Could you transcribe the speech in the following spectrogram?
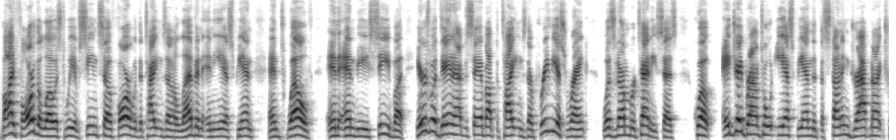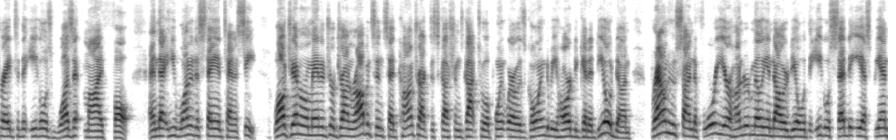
by far the lowest we have seen so far with the Titans at 11 in ESPN and 12 in NBC. But here's what Dan had to say about the Titans. Their previous rank was number 10. He says, quote, AJ Brown told ESPN that the stunning draft night trade to the Eagles wasn't my fault and that he wanted to stay in Tennessee. While general manager Jon Robinson said contract discussions got to a point where it was going to be hard to get a deal done, Brown, who signed a four year, $100 million deal with the Eagles, said to ESPN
